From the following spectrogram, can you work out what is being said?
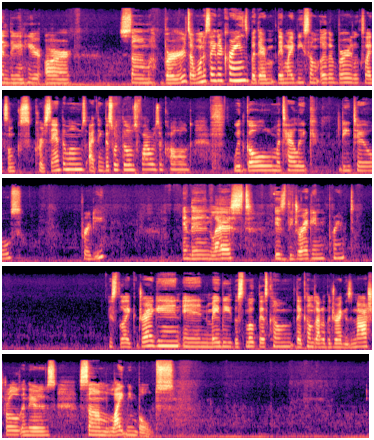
And then here are some birds. I want to say they're cranes but there they might be some other bird. Looks like some chrysanthemums. I think that's what those flowers are called with gold metallic details. Pretty. And then last is the dragon print it's like dragon and maybe the smoke that's come that comes out of the dragon's nostrils and there's some lightning bolts.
